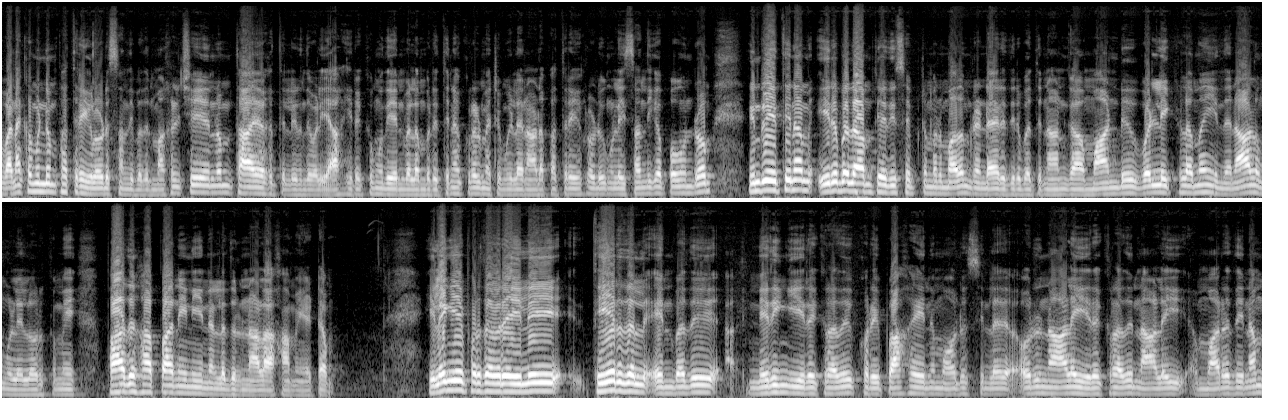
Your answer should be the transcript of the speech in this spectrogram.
வணக்கம். இன்னும் பத்திரிகைகளோடு சந்திப்பதில் மகிழ்ச்சி. என்றும் தாயகத்தில் இருந்து வழியாக இருக்கும் உதயன் விளம்பர தினக்குரல் மற்றும் இளநாட பத்திரிகைகளோடு உங்களை சந்திக்கப் போகின்றோம். இன்றைய தினம் இருபதாம் தேதி செப்டம்பர் மாதம் ரெண்டாயிரத்தி இருபத்தி நான்காம் ஆண்டு வெள்ளிக்கிழமை. இந்த நாள் உங்கள் எல்லோருக்குமே பாதுகாப்பான இனிய நல்லதொரு நாளாக அமையட்டும். இலங்கையை பொறுத்தவரையிலே தேர்தல் என்பது நெருங்கி இருக்கிறது. குறிப்பாக இன்னும் ஒரு சில ஒரு நாளை இருக்கிறது. நாளை மறுதினம்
